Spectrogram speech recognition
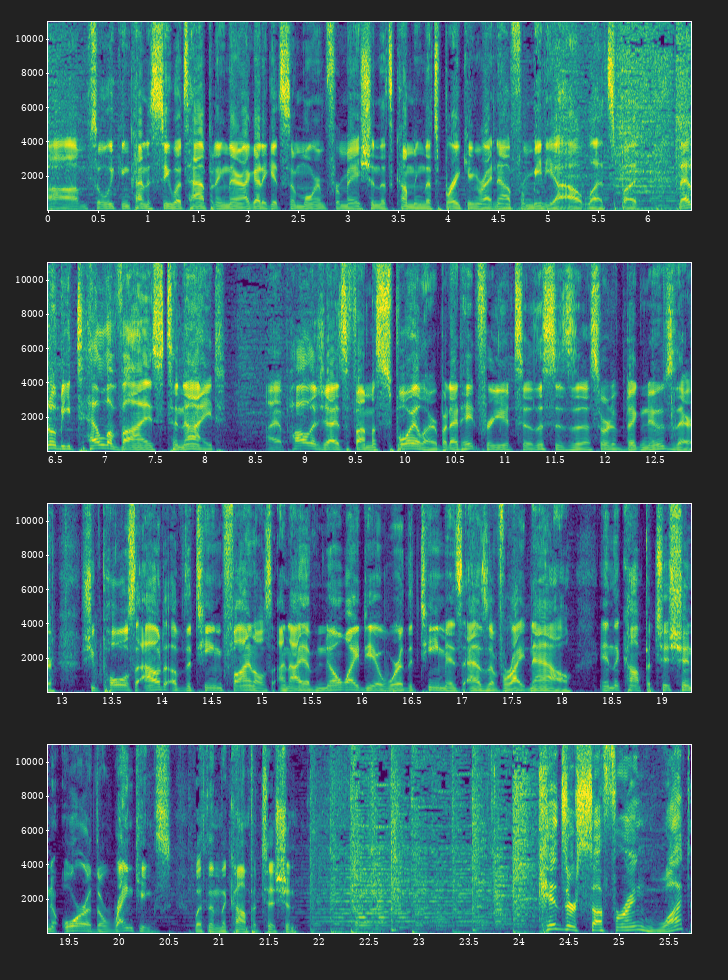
Um, so we can kind of see what's happening there. I got to get some more information that's coming, that's breaking right now from media outlets. But that'll be televised tonight. I apologize if I'm a spoiler, but I'd hate for you to. This is uh, sort of big news there. She pulls out of the team finals, and I have no idea where the team is as of right now in the competition or the rankings within the competition. Kids are suffering what?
